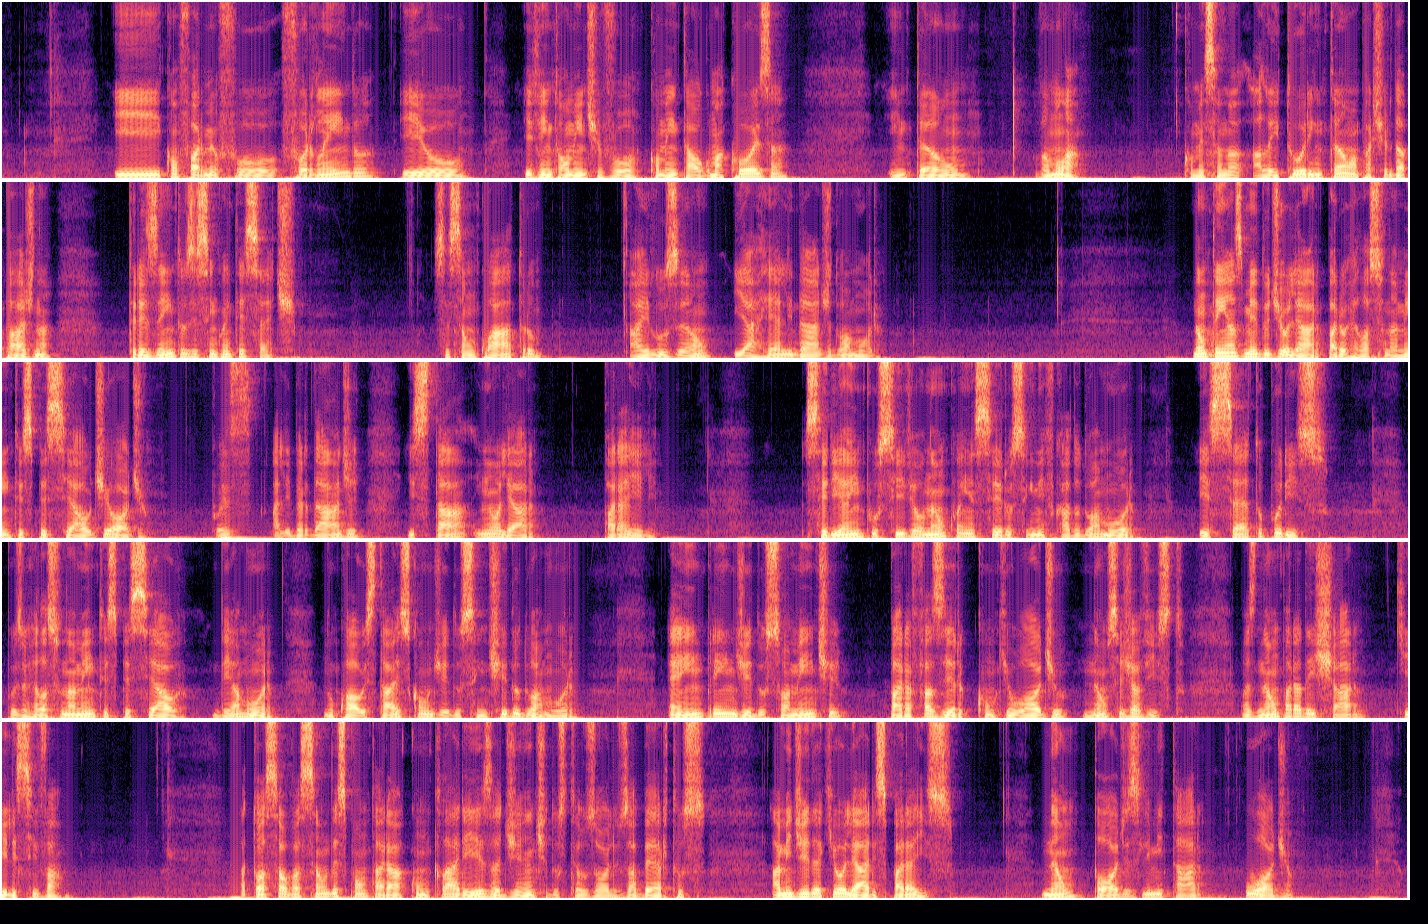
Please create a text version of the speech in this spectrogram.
e conforme eu for, for lendo, eu eventualmente vou comentar alguma coisa. Então, vamos lá. Começando a leitura, então, a partir da página 357. Seção 4 A ilusão e a realidade do amor. Não tenhas medo de olhar para o relacionamento especial de ódio, pois a liberdade está em olhar para ele. Seria impossível não conhecer o significado do amor, exceto por isso, pois o relacionamento especial de amor, no qual está escondido o sentido do amor, é empreendido somente para fazer com que o ódio não seja visto, mas não para deixar que ele se vá. A tua salvação despontará com clareza diante dos teus olhos abertos, à medida que olhares para isso. Não podes limitar o ódio.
